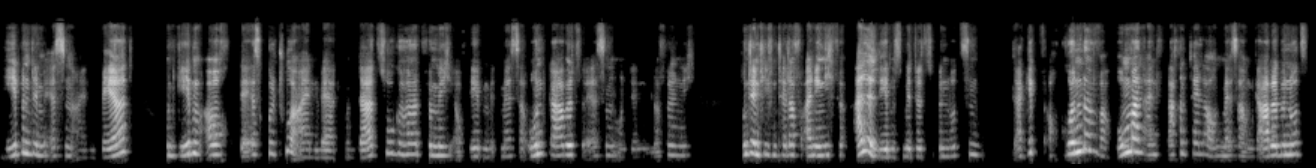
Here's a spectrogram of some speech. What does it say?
geben dem Essen einen Wert und geben auch der Esskultur einen Wert. Und dazu gehört für mich auch eben mit Messer und Gabel zu essen und den Löffel nicht und den tiefen Teller vor allen Dingen nicht für alle Lebensmittel zu benutzen. Da gibt es auch Gründe, warum man einen flachen Teller und Messer und Gabel benutzt.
